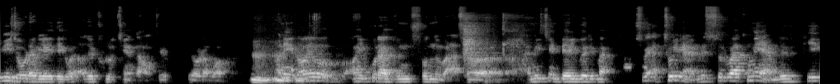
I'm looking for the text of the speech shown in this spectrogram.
इभी जोडेर ल्याइदिएको भए अझै ठुलो चेन्ज आउँथ्यो एउटा भयो। अनि रह्यो अहिले कुरा जुन सोध्नु भएको छ हामी चाहिँ डेलिभरीमा सो एक्चुअली हामीले सुरुवातमै हामीले के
